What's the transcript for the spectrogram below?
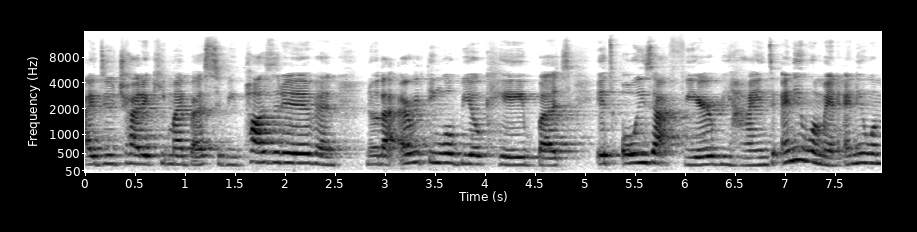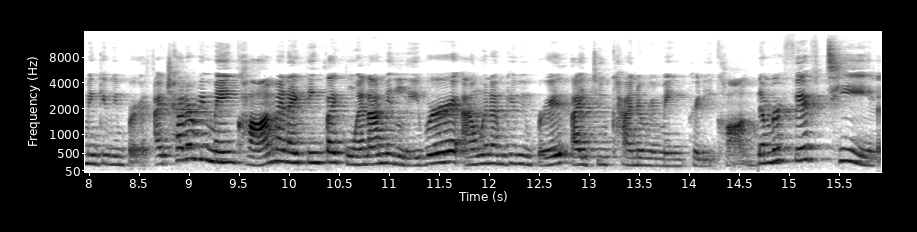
i do try to keep my best to be positive and know that everything will be okay but it's always that fear behind any woman any woman giving birth. I try to remain calm and i think like when i'm in labor and when i'm giving birth i do kind of remain pretty calm. Number 15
